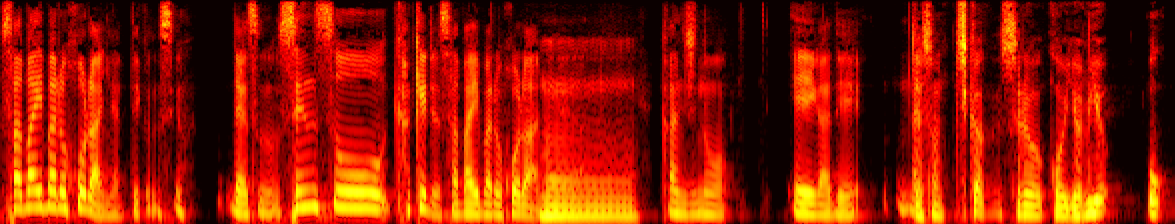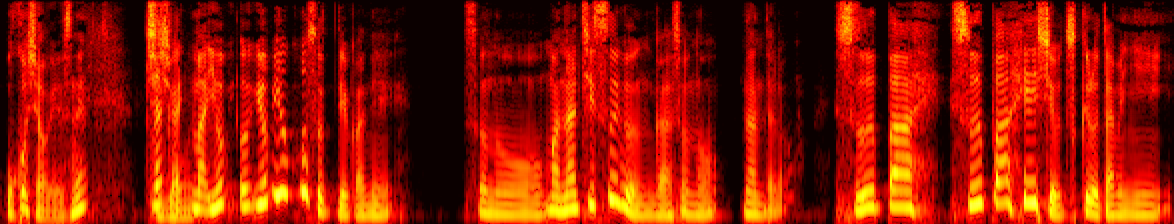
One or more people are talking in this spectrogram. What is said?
サバイバルホラーになっていくんですよ。だからその戦争をかけるサバイバルホラーみたいな感じの映画で。じゃあその近く、それをこう呼びお、お起こしたわけですね。なんか、にまあ、呼び呼び起こすっていうかね、その、まあ、ナチス軍がその、なんだろう、スーパー、スーパー兵士を作るために、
